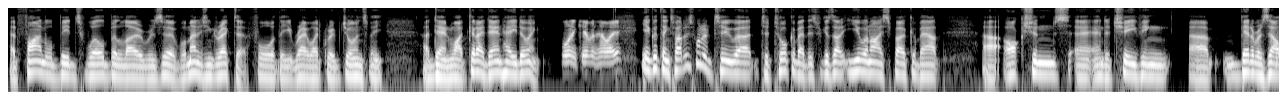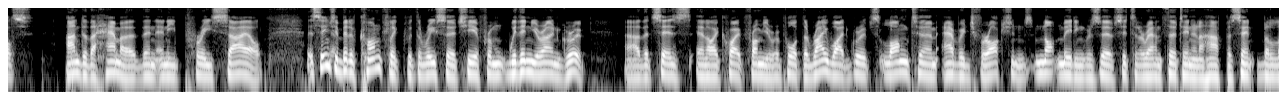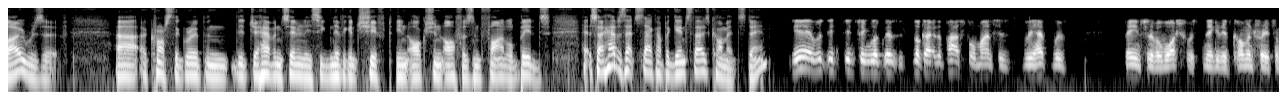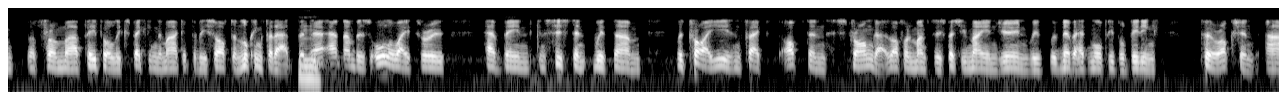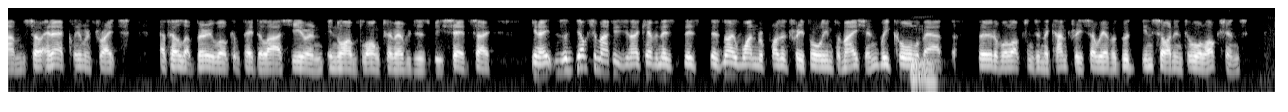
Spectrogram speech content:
at final bids well below reserve. Well, Managing Director for the Ray White Group joins me, uh, Dan White. G'day, Dan. How are you doing? Morning, Kevin. How are you? Yeah, good. Thanks, But I just wanted to uh, to talk about this because uh, you and I spoke about uh, auctions and achieving uh, better results under the hammer than any pre-sale. There seems a bit of conflict with the research here from within your own group. Uh, that says, and I quote from your report, the Ray White Group's long term average for auctions not meeting reserve sits at around 13.5% below reserve uh, across the group, and that you haven't seen any significant shift in auction offers and final bids. So, how does that stack up against those comments, Dan? Yeah, it's interesting. Look, look, over the past four months, we have we've been sort of awash with negative commentary from from uh, people expecting the market to be soft and looking for that. But mm-hmm. our, our, numbers all the way through have been consistent with um, with prior years. In fact, often stronger. Often months, especially May and June, we've we've never had more people bidding per auction. Um, so, and our clearance rates have held up very well compared to last year, and in line with long-term averages, to be said. So you know, the auction market, is you know, Kevin, there's there's there's no one repository for all information. We call mm. about a third of all auctions in the country, so we have a good insight into all auctions.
